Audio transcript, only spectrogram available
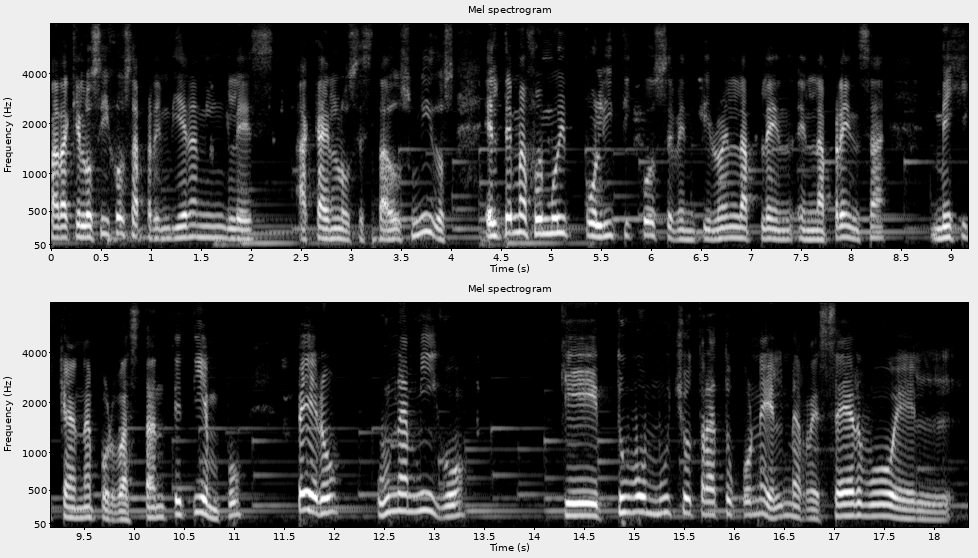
para que los hijos aprendieran inglés acá en los Estados Unidos. El tema fue muy político, se ventiló en la, en la prensa mexicana por bastante tiempo, pero un amigo que tuvo mucho trato con él, me reservo el,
